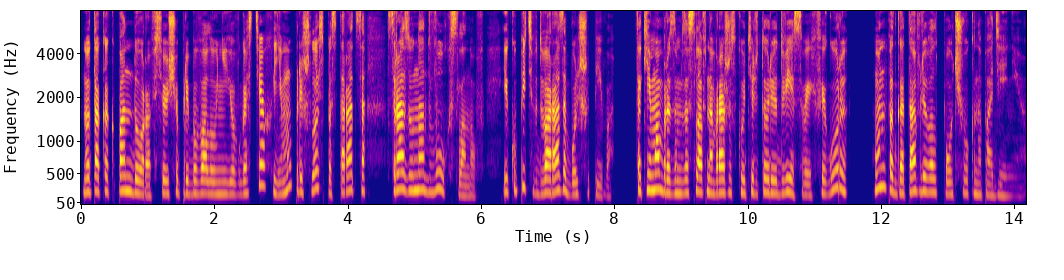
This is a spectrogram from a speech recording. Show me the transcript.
Но так как Пандора все еще пребывала у нее в гостях, ему пришлось постараться сразу на двух слонов и купить в два раза больше пива. Таким образом, заслав на вражескую территорию две своих фигуры, он подготавливал почву к нападению.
